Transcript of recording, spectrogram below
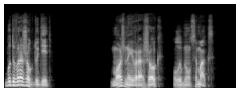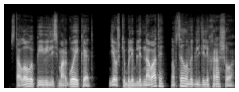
Буду вражок дудеть». «Можно и вражок», – улыбнулся Макс. В столовой появились Марго и Кэт. Девушки были бледноваты, но в целом выглядели хорошо.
